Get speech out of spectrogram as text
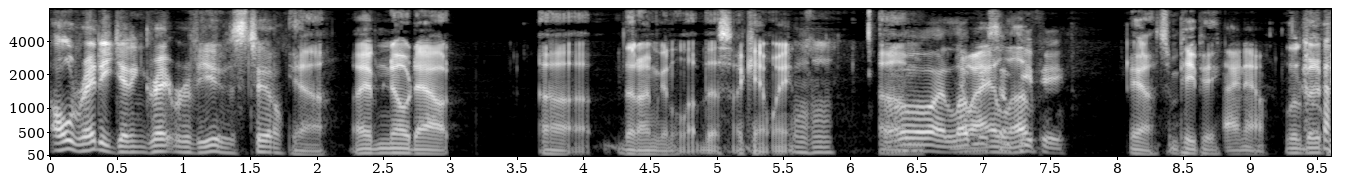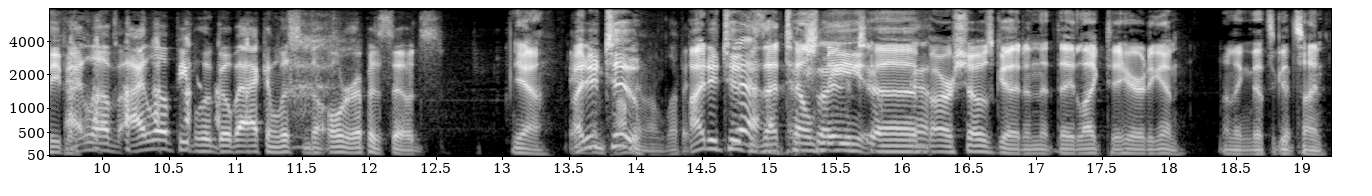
already getting great reviews too. Yeah, I have no doubt uh, that I'm going to love this. I can't wait. Um, oh, I love no, me I some love- PP. Yeah, some PP. I know. A little bit of PP. I love I love people who go back and listen to older episodes. Yeah, I And do too. comment love it. I do too because Yeah, that tells me uh, Yeah. our show's good and that they like to hear it again. I think that's a good sign.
